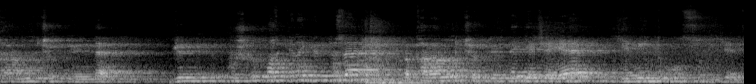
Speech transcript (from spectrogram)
karanlık çöktüğünde, gün, kuşluk vaktine gündüze ve karanlık çöktüğünde geceye yemin olsun ki.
